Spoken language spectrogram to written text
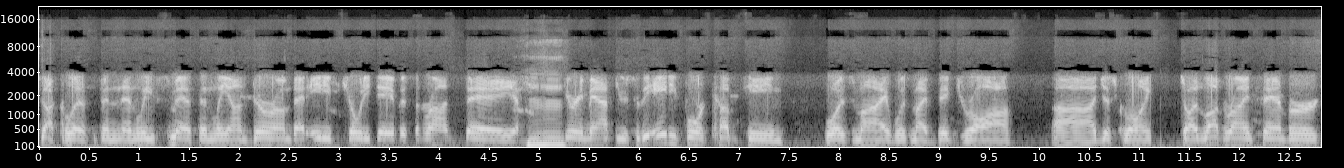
Sutcliffe and, and Lee Smith and Leon Durham, that 80 Jody Davis and Ron Cey and Gary Matthews. So the 84 Cub team was my was my big draw uh, just growing. So I loved Ryne Sandberg.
